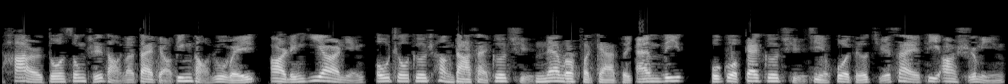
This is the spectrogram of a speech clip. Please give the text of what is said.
哈尔多松指导了代表冰岛入围二零一二年欧洲歌唱大赛歌曲 Never Forget 的 MV，不过该歌曲仅获得决赛第二十名。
